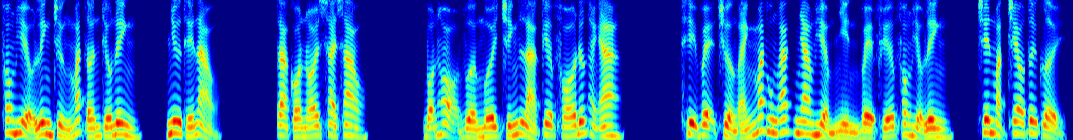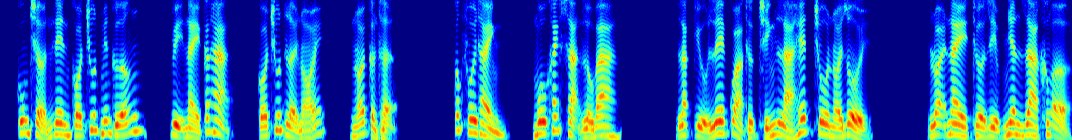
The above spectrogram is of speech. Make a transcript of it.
Phong Hiểu Linh trừng mắt Ấn Thiếu Ninh, như thế nào? Ta có nói sai sao? Bọn họ vừa mới chính là kia Phó Đức Hạnh A. Thị vệ trưởng ánh mắt hung ác nham hiểm nhìn về phía Phong Hiểu Linh, trên mặt treo tươi cười, cũng trở nên có chút miễn cưỡng, vị này các hạ, có chút lời nói, nói cẩn thận. Cốc phôi thành, mô khách sạn lầu 3. Lạc cửu lê quả thực chính là hết trô nói rồi. Loại này thừa dịp nhân ra không ở,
